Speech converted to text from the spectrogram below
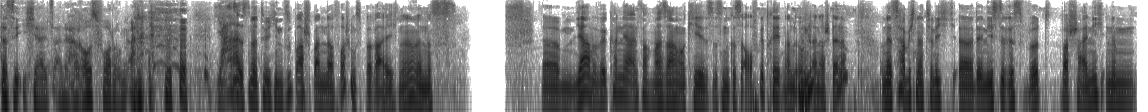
Das sehe ich ja als eine Herausforderung an. ja, ist natürlich ein super spannender Forschungsbereich, ne? Wenn es ähm, ja, aber wir können ja einfach mal sagen, okay, es ist ein Riss aufgetreten an mhm. irgendeiner mhm. Stelle. Und jetzt habe ich natürlich, äh, der nächste Riss wird wahrscheinlich in einem,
